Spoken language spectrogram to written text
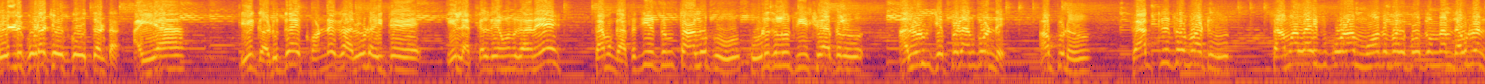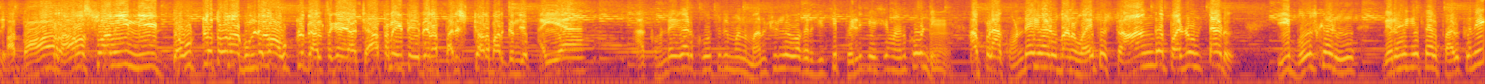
పెళ్ళి కూడా చేసుకోవచ్చంట. అయ్యా ఈ గడుగ్గాయ కొండకు అల్లుడు అయితే ఈ లెక్కలదేముంది గానీ తమ గత జీవితం తాలూకు కూడికలు తీసివేతలు అల్లుడికి చెప్పాడు అనుకోండి. అప్పుడు ఫ్యాక్టరీతో పాటు తమ లైఫ్ కూడా మూతపడిపోతుందని డౌట్ అండి. అబ్బా రామస్వామి నీ డౌట్లతో నా గుండెలో అవుట్లు బెల్చగా చేతనైతే ఏదైనా పరిష్కార మార్గం చెప్పు. అయ్యా ఆ కొండయ్య గారి కూతురు మన మనుషుల్లో ఒకరికి ఇచ్చి పెళ్ళి చేసాం అనుకోండి. అప్పుడు ఆ కొండయ్య గారు మన వైపు స్ట్రాంగ్గా పడి ఉంటాడు. ఈ బోసుగాడు విరహగీతాలు పడుకుని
